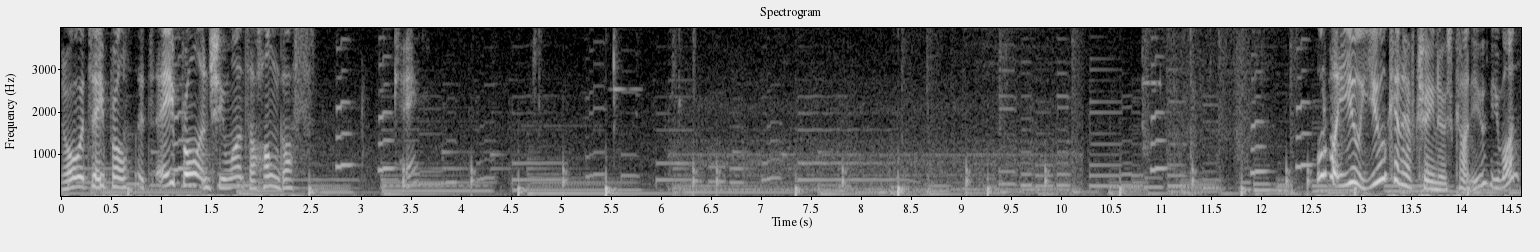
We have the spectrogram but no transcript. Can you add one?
Oh, it's April. It's April and she wants a hongos. About you? You can have trainers, can't you? You want?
